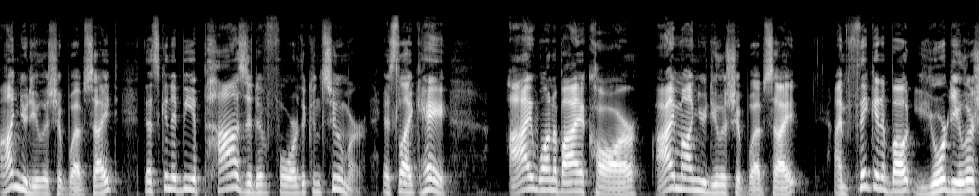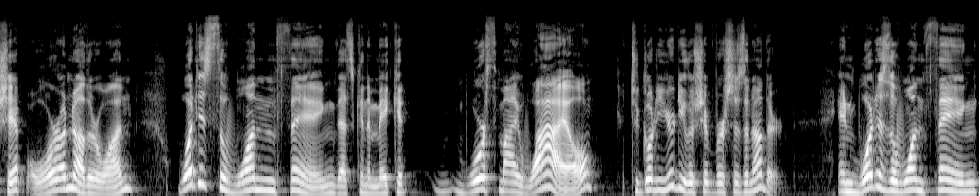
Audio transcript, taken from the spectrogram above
on your dealership website that's going to be a positive for the consumer. It's like, hey, I want to buy a car. I'm on your dealership website. I'm thinking about your dealership or another one. What is the one thing that's going to make it worth my while to go to your dealership versus another? And what is the one thing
